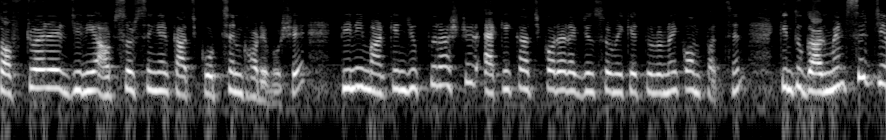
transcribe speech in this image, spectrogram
সফটওয়্যারের যিনি আউটসোর্সিংয়ের কাজ করছেন ঘরে বসে তিনি মার্কিন যুক্তরাষ্ট্রের একই কাজ করার একজন শ্রমিকের তুলনায় কম পাচ্ছেন। কিন্তু গার্মেন্টসের যে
